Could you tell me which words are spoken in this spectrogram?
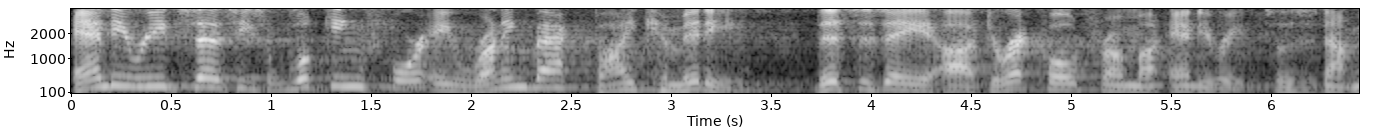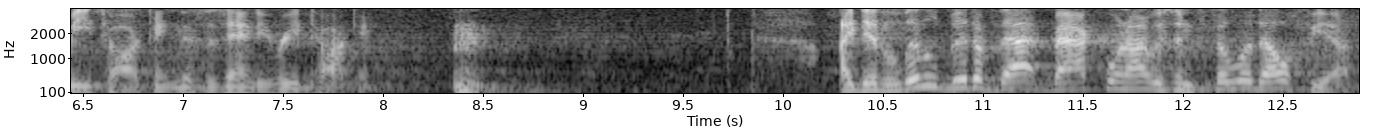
Andy Reid says he's looking for a running back by committee. This is a uh, direct quote from uh, Andy Reid. So this is not me talking. This is Andy Reid talking. I did a little bit of that back when I was in Philadelphia,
